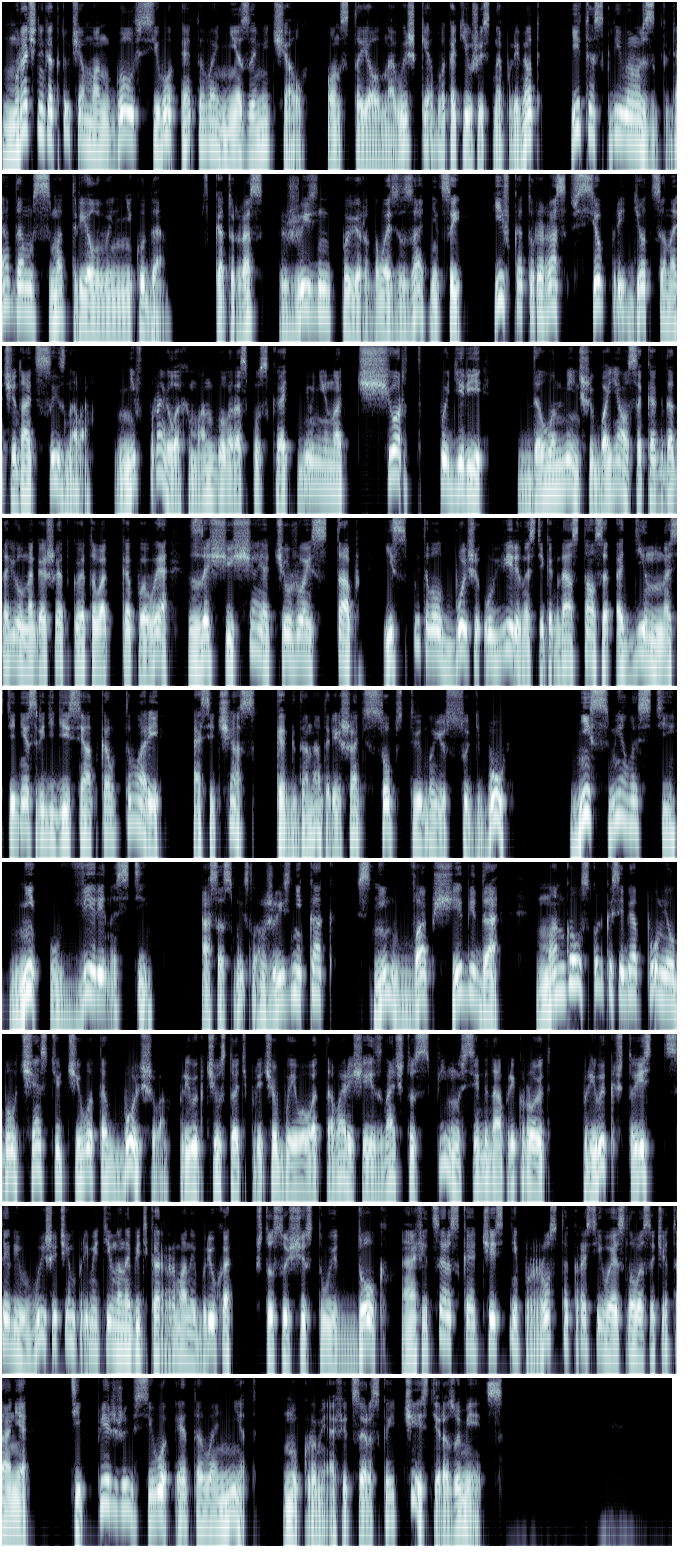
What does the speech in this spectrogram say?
Мрачный как туча монгол всего этого не замечал. Он стоял на вышке, облокотившись на пулемет, и тоскливым взглядом смотрел в никуда. В который раз жизнь повернулась задницей, и в который раз все придется начинать с изного. Не в правилах монгола распускать нюни, но черт подери! Да он меньше боялся, когда давил на гашетку этого КПВ, защищая чужой стаб – испытывал больше уверенности, когда остался один на стене среди десятков тварей. А сейчас, когда надо решать собственную судьбу, ни смелости, ни уверенности. А со смыслом жизни как? С ним вообще беда. Монгол, сколько себя помнил, был частью чего-то большего. Привык чувствовать плечо боевого товарища и знать, что спину всегда прикроют – привык, что есть цели выше, чем примитивно набить карманы брюха, что существует долг, а офицерская честь не просто красивое словосочетание. Теперь же всего этого нет. Ну, кроме офицерской чести, разумеется.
